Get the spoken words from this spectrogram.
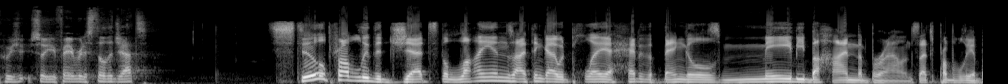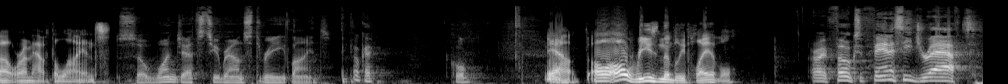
who's your, so your favorite is still the Jets? Still probably the Jets. The Lions, I think I would play ahead of the Bengals, maybe behind the Browns. That's probably about where I'm at with the Lions. So one Jets, two Browns, three Lions. Okay. Cool. Yeah, all, all reasonably playable. All right, folks. Fantasy draft.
